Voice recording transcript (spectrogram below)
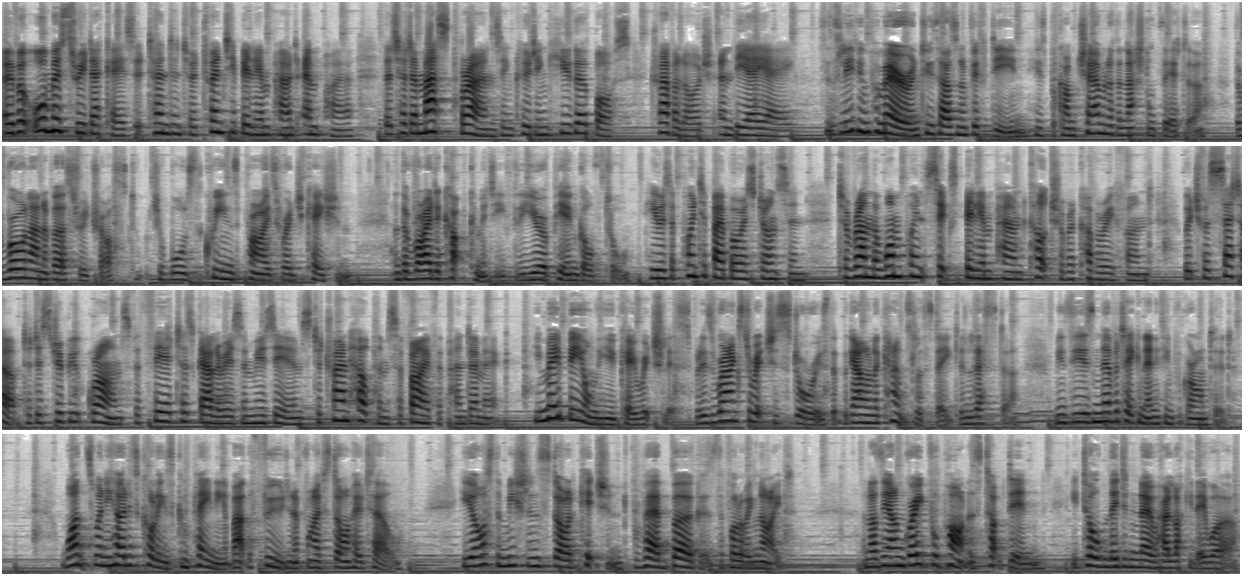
over almost three decades, it turned into a £20 billion empire that had amassed brands including Hugo Boss, Travelodge, and the AA. Since leaving Permira in 2015, he's become chairman of the National Theatre, the Royal Anniversary Trust, which awards the Queen's Prize for Education, and the Ryder Cup Committee for the European Golf Tour. He was appointed by Boris Johnson to run the £1.6 billion Culture Recovery Fund, which was set up to distribute grants for theatres, galleries, and museums to try and help them survive the pandemic. He may be on the UK rich list, but his rags to riches stories that began on a council estate in Leicester means he has never taken anything for granted. Once, when he heard his colleagues complaining about the food in a five star hotel, he asked the Michelin starred kitchen to prepare burgers the following night. And as the ungrateful partners tucked in, he told them they didn't know how lucky they were.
